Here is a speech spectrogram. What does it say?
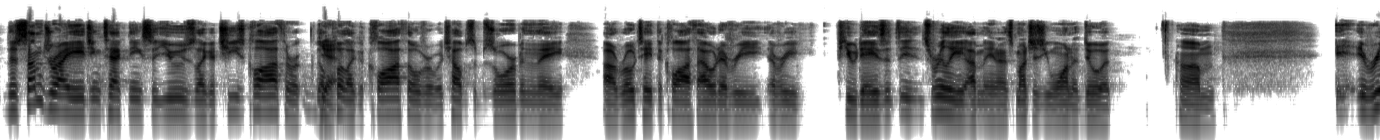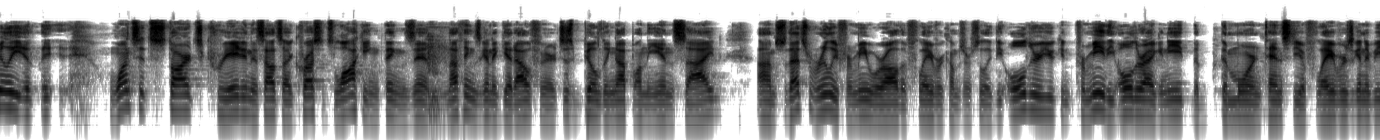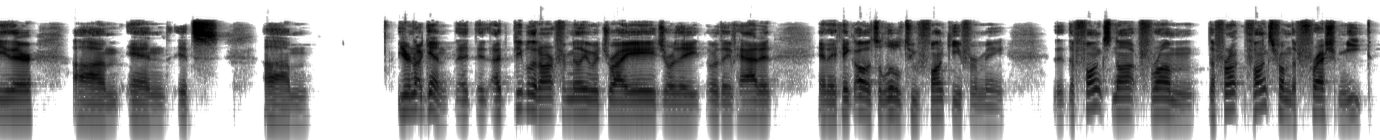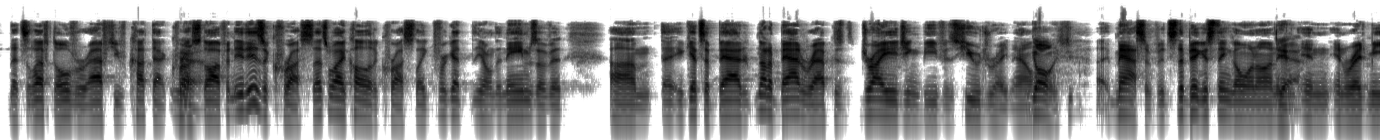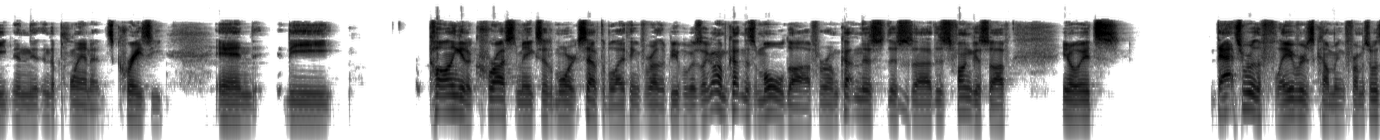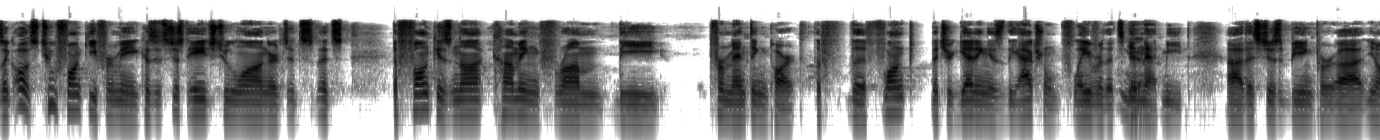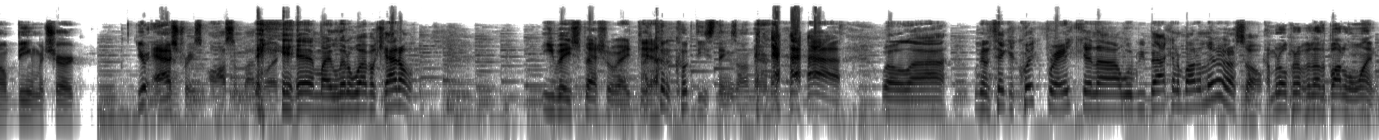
there's some dry aging techniques that use like a cheesecloth or they'll Yeah. put like a cloth over it, which helps absorb, and then they uh, rotate the cloth out every every few days. It's it's really I mean as much as you want to do it. Um, it, it really it, it, once it starts creating this outside crust, it's locking things in. Nothing's going to get out from there. It's just building up on the inside. Um, so that's really for me where all the flavor comes from. So like the older you can, for me, the older I can eat, the the more intensity of flavor is going to be there. Um, and it's um, you're not again it, it, people that aren't familiar with dry age or they or they've had it and they think oh it's a little too funky for me. The, the funk's not from the fr- funk's from the fresh meat that's left over after you've cut that crust Yeah. off, and it is a crust. That's why I call it a crust. Like forget you know the names of it. Um, it gets a bad not a bad rap because dry aging beef is huge right now Oh, it's- uh, massive. It's the biggest thing going on in, Yeah. in, in red meat in the, in the planet. It's crazy, and the calling it a crust makes it more acceptable. I think for other people, because like, oh, I'm cutting this mold off, or I'm cutting this this uh, this fungus off. You know, it's that's where the flavor is coming from. So it's like, oh, it's too funky for me because it's just aged too long, or it's it's it's the funk is not coming from the fermenting part. The the funk that you're getting is the actual flavor that's Yeah. in that meat uh, that's just being per, uh, you know being matured. Your ashtray's awesome, by the way. yeah, my little Weber kettle. eBay special right there. I could have cooked these things on there. well, uh, we're going to take a quick break and uh, we'll be back in about a minute or so. I'm gonna open up another bottle of wine.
